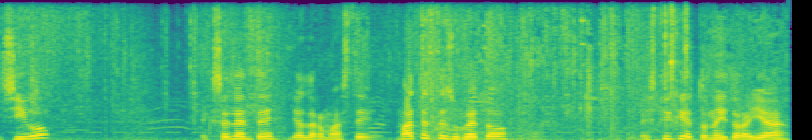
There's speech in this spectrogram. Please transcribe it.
y sigo. Excelente, ya lo armaste. Mata a este sujeto. Sticky Detonator allá.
